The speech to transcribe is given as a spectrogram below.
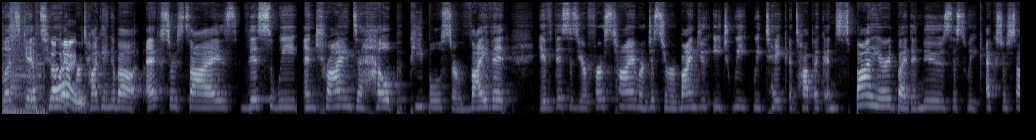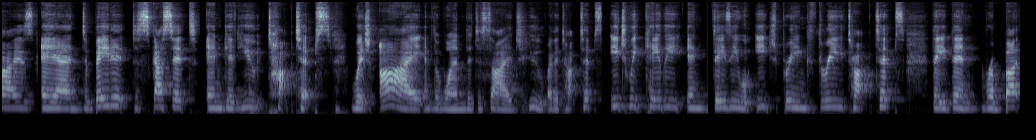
Let's get Let's to it. We're talking about exercise this week and trying to help people survive it. If this is your first time, or just to remind you, each week we take a topic inspired by the news, this week exercise, and debate it, discuss it, and give you top tips, which I am the one that decides who are the top tips. Each week, Kaylee and Daisy will each bring three top tips. They then rebut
